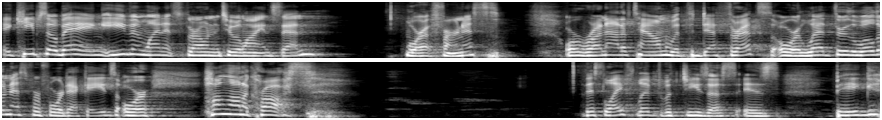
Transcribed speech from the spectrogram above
It keeps obeying, even when it's thrown into a lion's den or a furnace or run out of town with death threats, or led through the wilderness for four decades, or hung on a cross. This life lived with Jesus is big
